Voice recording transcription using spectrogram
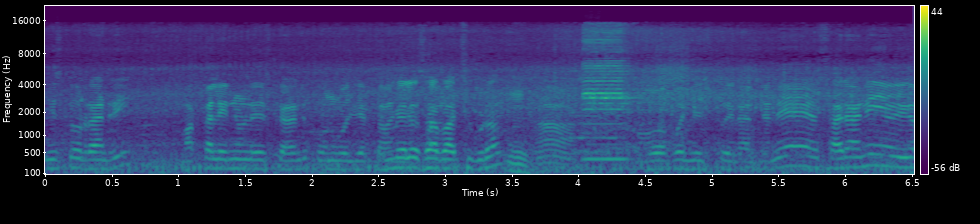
తీసుకొని రండి మొక్కలు ఎన్ని తీసుకురండి కొనుగోలు చేస్తాం ఎమ్మెల్యే సాబ్ వచ్చి కూడా? ఓపెన్ చేసిపోయినట్లనే సరే అని ఇక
